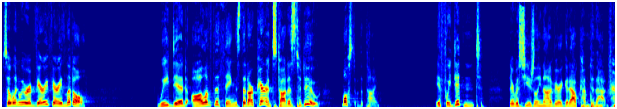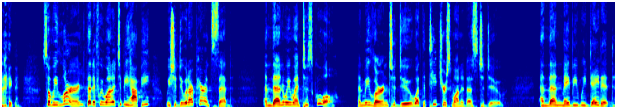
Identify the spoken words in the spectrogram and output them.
So when we were very, very little, we did all of the things that our parents taught us to do most of the time. If we didn't, there was usually not a very good outcome to that, right? So we learned that if we wanted to be happy, we should do what our parents said. And then we went to school and we learned to do what the teachers wanted us to do. And then maybe we dated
